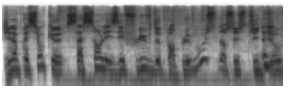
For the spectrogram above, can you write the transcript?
J'ai l'impression que ça sent les effluves de pamplemousse dans ce studio.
